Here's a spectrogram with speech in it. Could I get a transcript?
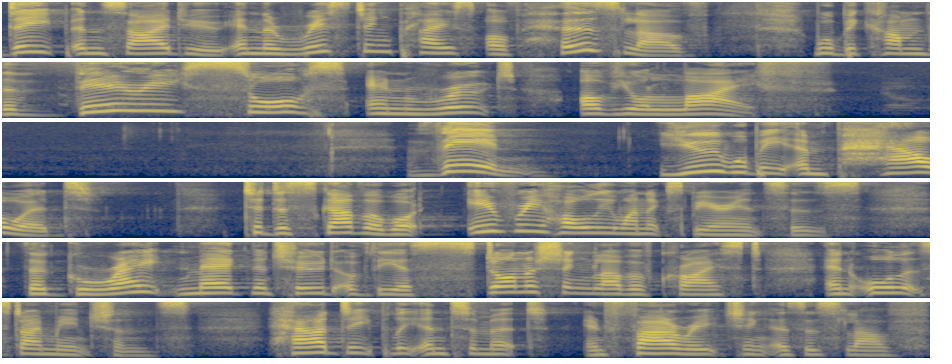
deep inside you, and the resting place of His love will become the very source and root of your life. Then you will be empowered to discover what every Holy One experiences the great magnitude of the astonishing love of Christ in all its dimensions. How deeply intimate and far reaching is His love,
